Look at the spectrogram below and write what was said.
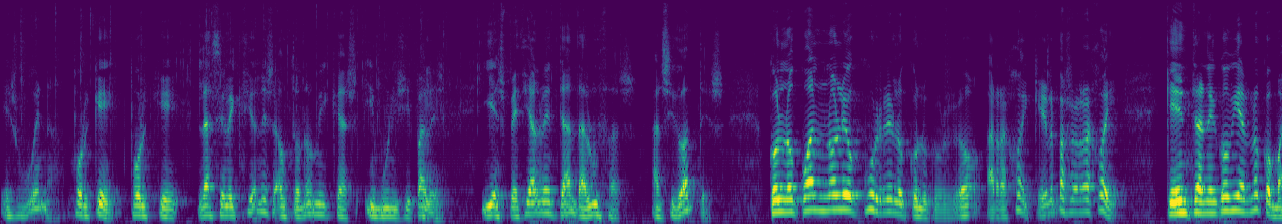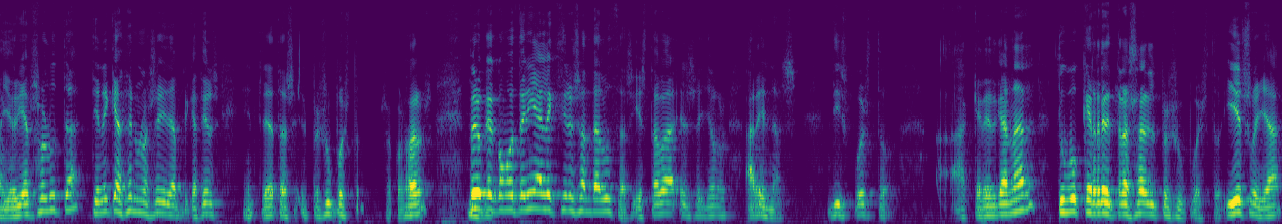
es buena. ¿Por qué? Porque las elecciones autonómicas y municipales, y especialmente andaluzas, han sido antes. Con lo cual no le ocurre lo que le ocurrió a Rajoy. ¿Qué le pasó a Rajoy? Que entra en el gobierno con mayoría absoluta, tiene que hacer una serie de aplicaciones, entre otras el presupuesto, ¿os acordaros? Pero que como tenía elecciones andaluzas y estaba el señor Arenas dispuesto a querer ganar, tuvo que retrasar el presupuesto. Y eso ya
